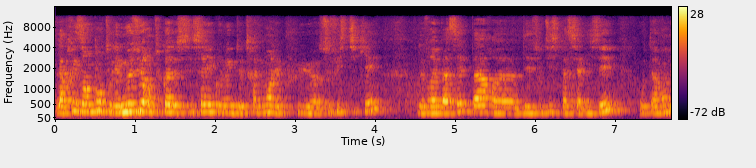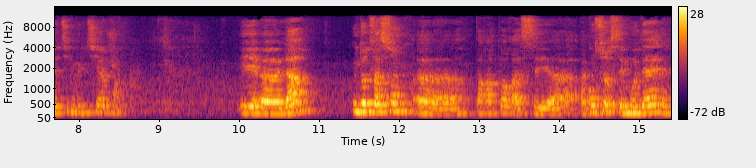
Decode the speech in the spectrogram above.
la prise en compte, ou les mesures en tout cas de ces seuils économiques de traitement les plus euh, sophistiqués devraient passer par des outils spatialisés, notamment des types multi-agents. Et là, une autre façon par rapport à, construire ces modèles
